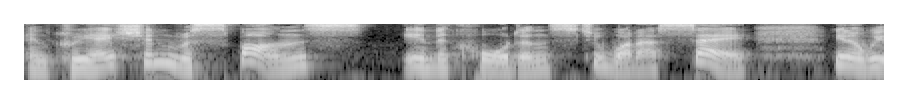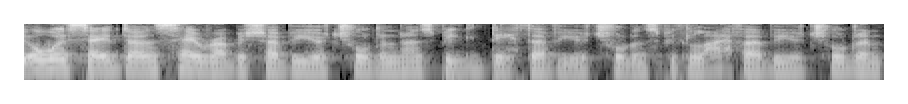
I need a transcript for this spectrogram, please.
And creation responds in accordance to what I say. You know, we always say, don't say rubbish over your children, don't speak death over your children, speak life over your children,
